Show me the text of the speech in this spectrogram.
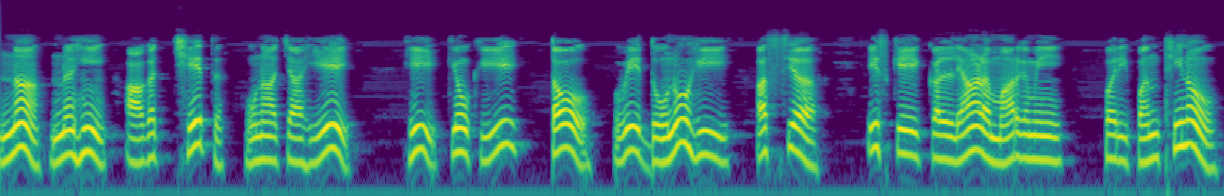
न नहीं आगच्छेत होना चाहिए। ही क्योंकि तो वे दोनों ही अस्य इसके कल्याण मार्ग में परिपंथिनो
